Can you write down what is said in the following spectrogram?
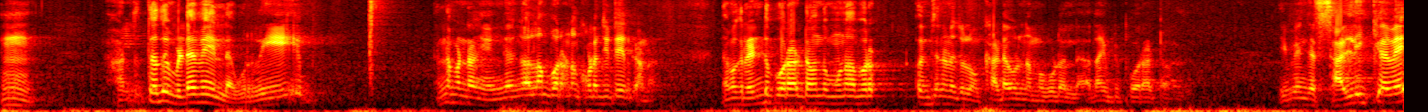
ம். அடுத்தது விடவே இல்லை. ஒரே என்ன பண்ணுறாங்க எங்கெங்கெல்லாம் போகிறானோ குறைஞ்சிட்டே இருக்காங்க. நமக்கு ரெண்டு போராட்டம் வந்து மூணாவது போராட்டம் வந்துச்சுன்னு என்ன சொல்லுவோம் கடவுள் நம்ம கூட இல்லை. அதான் இப்படி போராட்டம் அது. இவங்க சலிக்கவே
